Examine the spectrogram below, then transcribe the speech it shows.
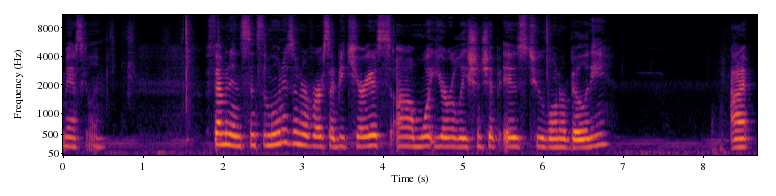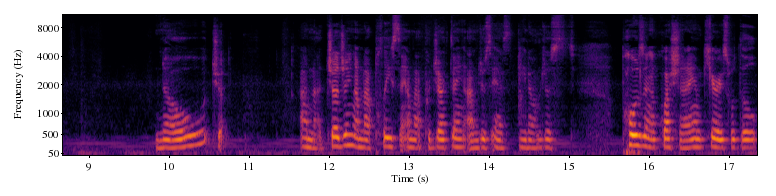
masculine. Feminine, since the moon is in reverse, I'd be curious um, what your relationship is to vulnerability. I, no, I'm not judging. I'm not placing. I'm not projecting. I'm just asking, you know, I'm just posing a question. I am curious what the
